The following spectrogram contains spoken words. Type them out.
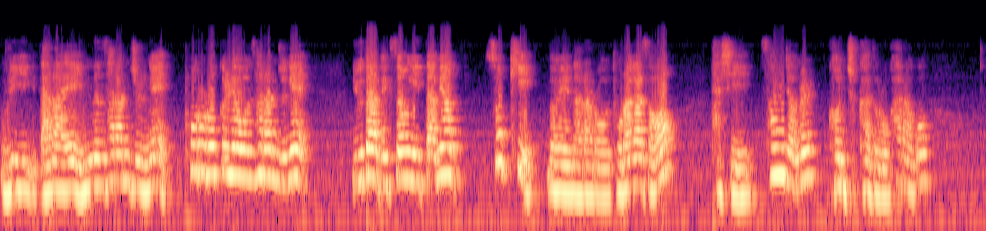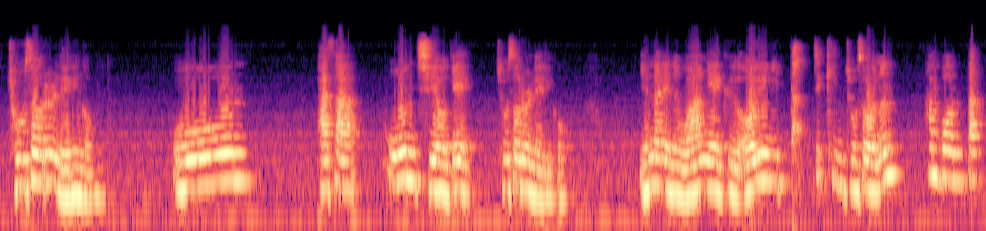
우리 나라에 있는 사람 중에 포로로 끌려온 사람 중에 유다 백성이 있다면 속히 너의 나라로 돌아가서 다시 성전을 건축하도록 하라고 조서를 내린 겁니다. 온 바사 온 지역에 조서를 내리고 옛날에는 왕의 그 어인이 딱 찍힌 조서는 한번 딱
